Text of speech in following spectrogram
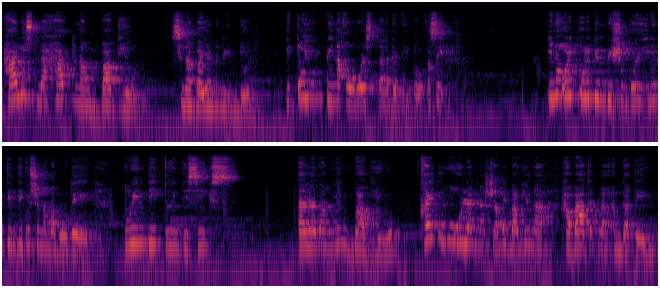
Halos lahat ng bagyo sinabayan ng lindol. Ito yung pinaka-worst talaga dito kasi inuulit-ulit yung vision ko, inintindi ko siya na mabuti. 2026, talagang yung bagyo, kahit umuulan na siya, may bagyo na habagat lang ang dating,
